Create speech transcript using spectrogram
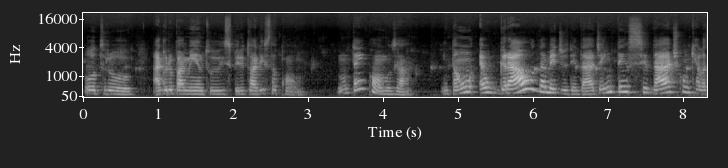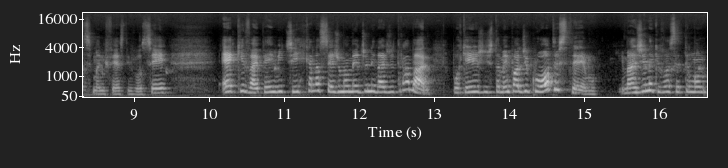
outro agrupamento espiritualista como? Não tem como usar. Então, é o grau da mediunidade, a intensidade com que ela se manifesta em você, é que vai permitir que ela seja uma mediunidade de trabalho. Porque a gente também pode ir para o outro extremo. Imagina que você tem uma,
